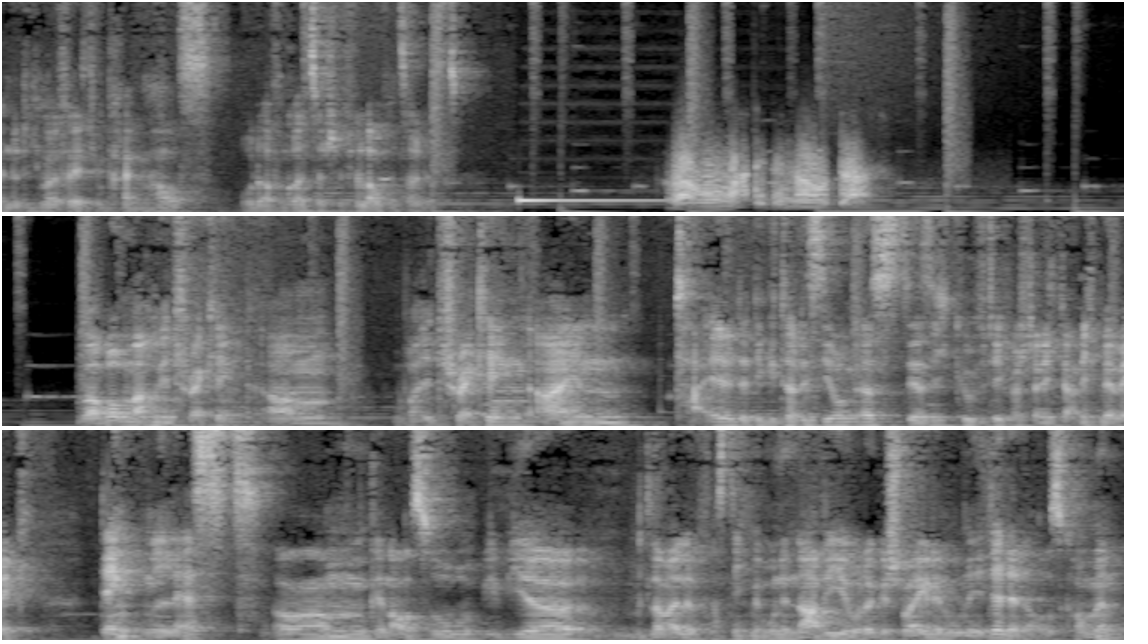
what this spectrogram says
wenn du dich mal vielleicht im Krankenhaus oder auf dem Kreuzfahrtschiff verlaufen solltest. Warum macht ihr genau das? Warum machen wir Tracking? Ähm, weil Tracking ein Teil der Digitalisierung ist, der sich künftig wahrscheinlich gar nicht mehr wegdenken lässt. Ähm, genauso wie wir mittlerweile fast nicht mehr ohne Navi oder geschweige denn ohne Internet auskommen.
